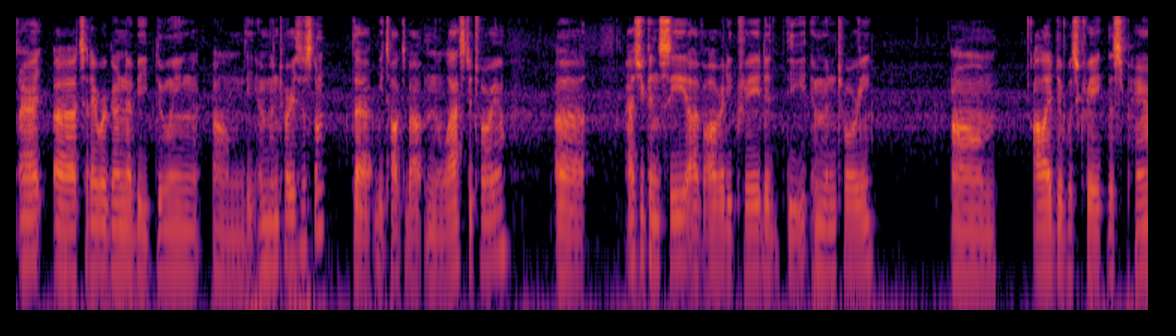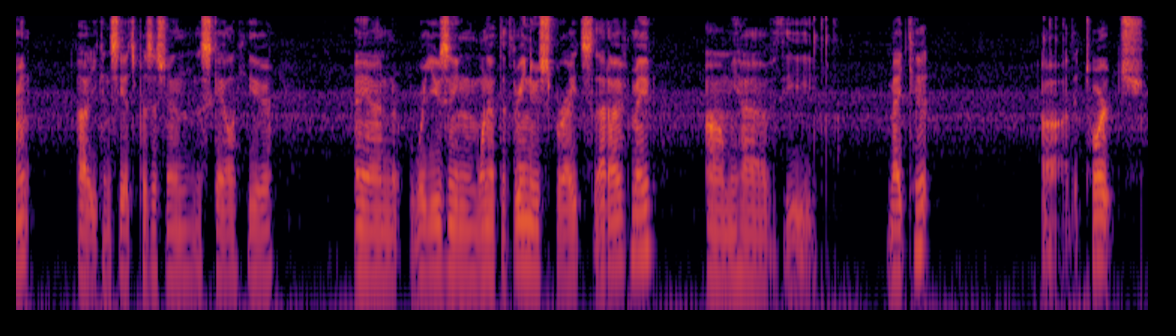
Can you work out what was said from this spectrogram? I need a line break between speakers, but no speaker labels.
Alright, uh, today we're going to be doing um, the inventory system that we talked about in the last tutorial. Uh, as you can see, I've already created the inventory. Um, all I did was create this parent. Uh, you can see its position, the scale here. And we're using one of the three new sprites that I've made. Um, we have the medkit, uh, the torch,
